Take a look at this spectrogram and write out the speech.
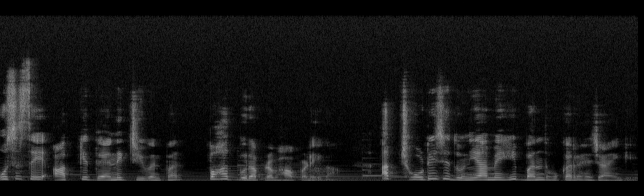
उससे आपके दैनिक जीवन पर बहुत बुरा प्रभाव पड़ेगा। आप छोटी सी दुनिया में ही बंद होकर रह जाएँगे।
